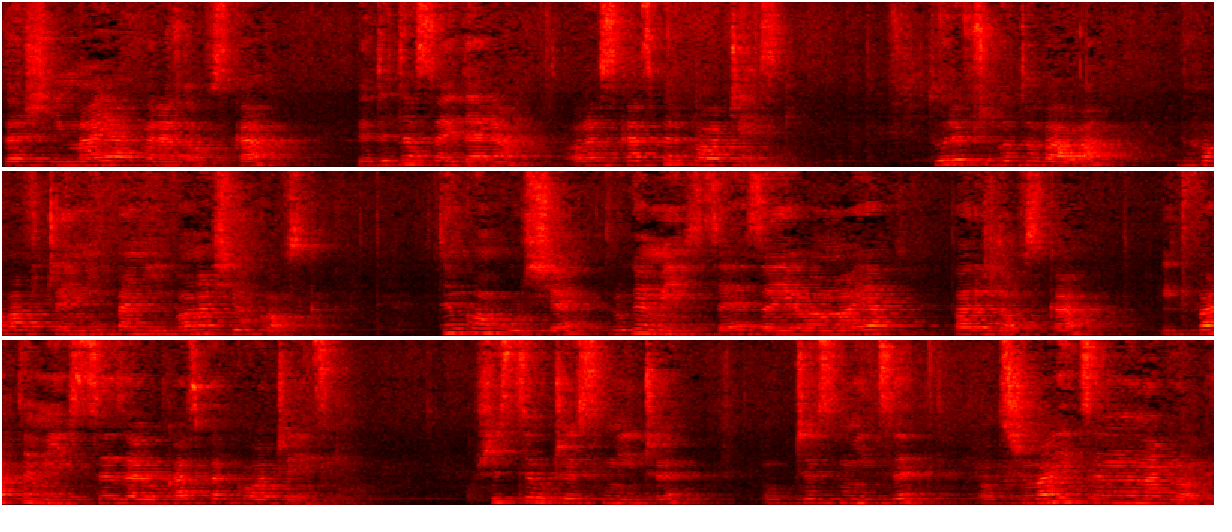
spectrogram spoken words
weszli Maja Paradowska, Judyta Sajdera oraz Kasper Kołaczyński, który przygotowała wychowawczyni pani Iwona Siłkowska. W tym konkursie drugie miejsce zajęła Maja Paradowska i czwarte miejsce zajął Kacper Kołaczyński. Wszyscy uczestniczy, uczestnicy otrzymali cenne nagrody.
